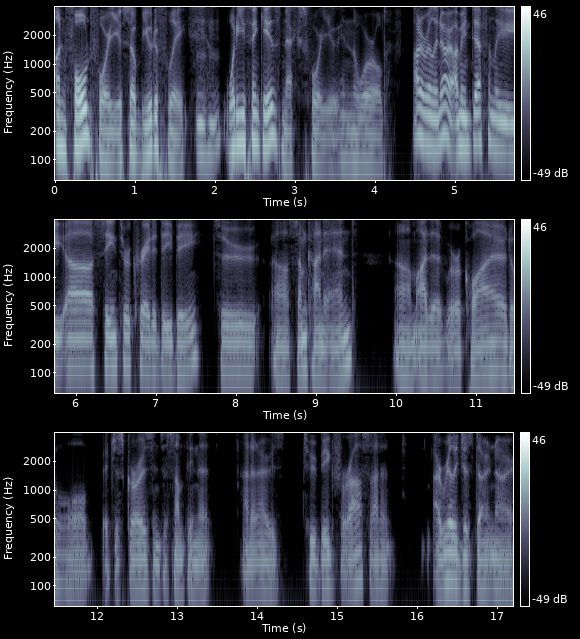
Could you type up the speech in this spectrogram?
unfold for you so beautifully. Mm-hmm. What do you think is next for you in the world? I don't really know. I mean, definitely uh, seen through Creator DB to uh, some kind of end. Um, either we're acquired or it just grows into something that I don't know is too big for us. I don't. I really just don't know.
